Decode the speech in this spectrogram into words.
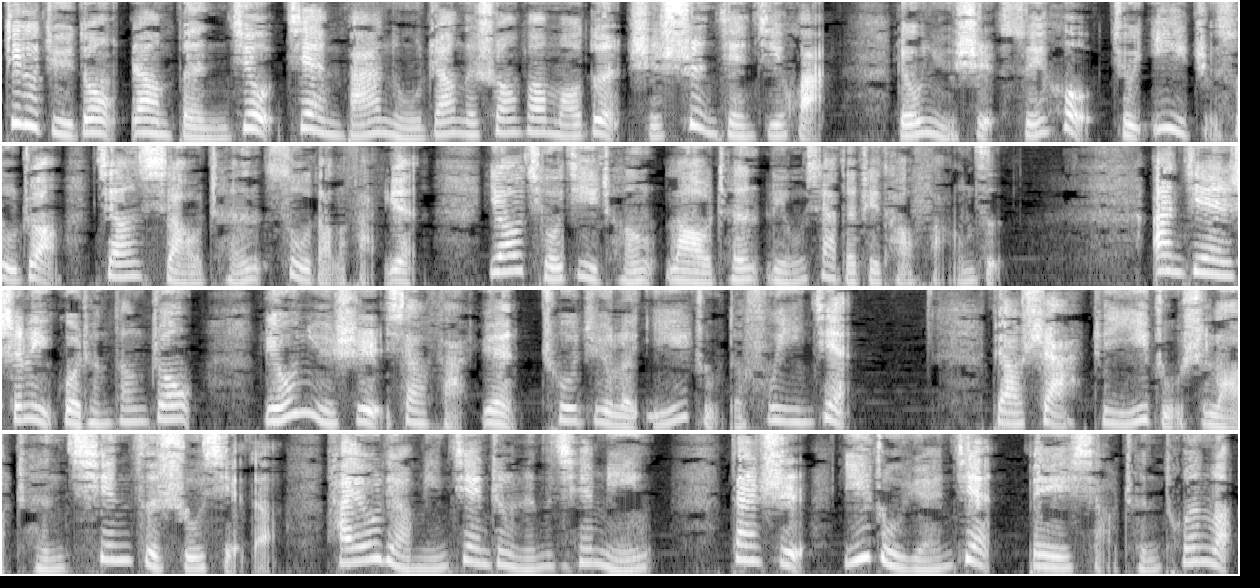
这个举动让本就剑拔弩张的双方矛盾是瞬间激化。刘女士随后就一纸诉状将小陈诉到了法院，要求继承老陈留下的这套房子。案件审理过程当中，刘女士向法院出具了遗嘱的复印件，表示啊，这遗嘱是老陈亲自书写的，还有两名见证人的签名。但是遗嘱原件被小陈吞了，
